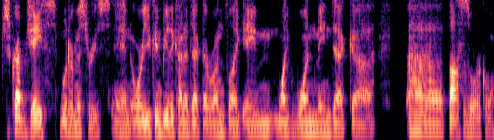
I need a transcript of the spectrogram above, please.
just grab Jace, Wielder of Mysteries, and or you can be the kind of deck that runs like a like one main deck, uh, uh, Thassa's Oracle.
